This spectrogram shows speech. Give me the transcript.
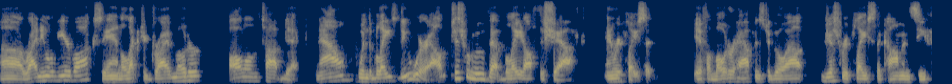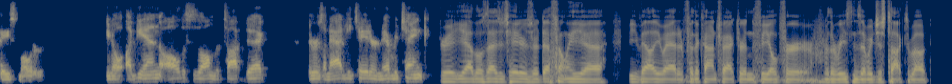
Uh, right angle gearbox and electric drive motor all on the top deck. Now, when the blades do wear out, just remove that blade off the shaft and replace it. If a motor happens to go out, just replace the common C face motor. You know, again, all this is on the top deck. There's an agitator in every tank. Great. Yeah, those agitators are definitely uh, be value added for the contractor in the field for for the reasons that we just talked about.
